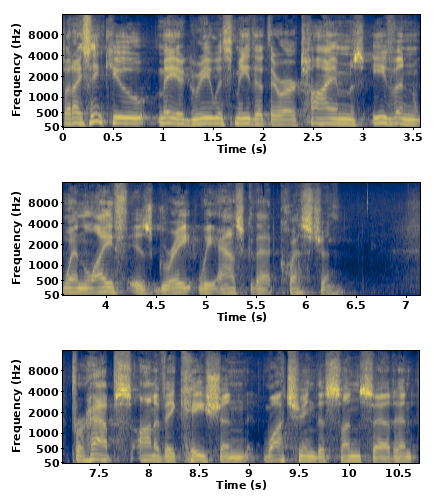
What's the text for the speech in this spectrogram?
But I think you may agree with me that there are times, even when life is great, we ask that question. Perhaps on a vacation, watching the sunset, and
